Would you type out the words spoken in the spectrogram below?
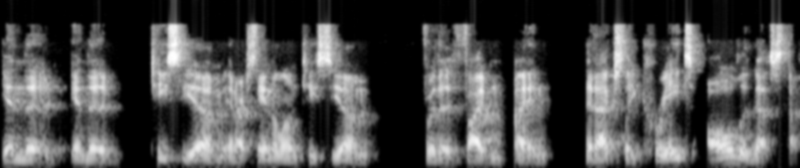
in the in the TCM in our standalone TCM for the five nine that actually creates all of that stuff.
